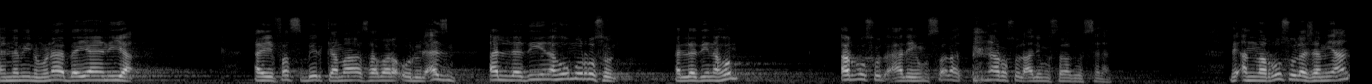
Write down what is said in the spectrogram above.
أن من هنا بيانية. أي فاصبر كما صبر أولو العزم. الذين هم الرسل. الذين هم الرسل عليهم الصلاة الرسل عليهم الصلاة والسلام. لأن الرسل جميعا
